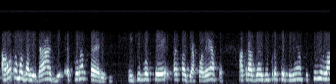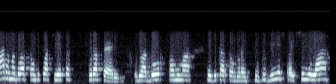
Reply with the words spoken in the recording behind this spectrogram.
A outra modalidade é por aférese, em que você vai fazer a coleta através de um procedimento similar a uma doação de plaqueta por aférese. O doador toma uma medicação durante cinco dias para estimular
